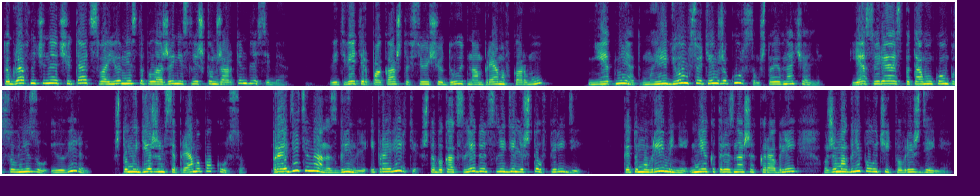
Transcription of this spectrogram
то граф начинает считать свое местоположение слишком жарким для себя. Ведь ветер пока что все еще дует нам прямо в корму. Нет-нет, мы идем все тем же курсом, что и в начале. Я сверяюсь по тому компасу внизу и уверен, что мы держимся прямо по курсу. Пройдите на нас, Гринли, и проверьте, чтобы как следует следили, что впереди. К этому времени некоторые из наших кораблей уже могли получить повреждения,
